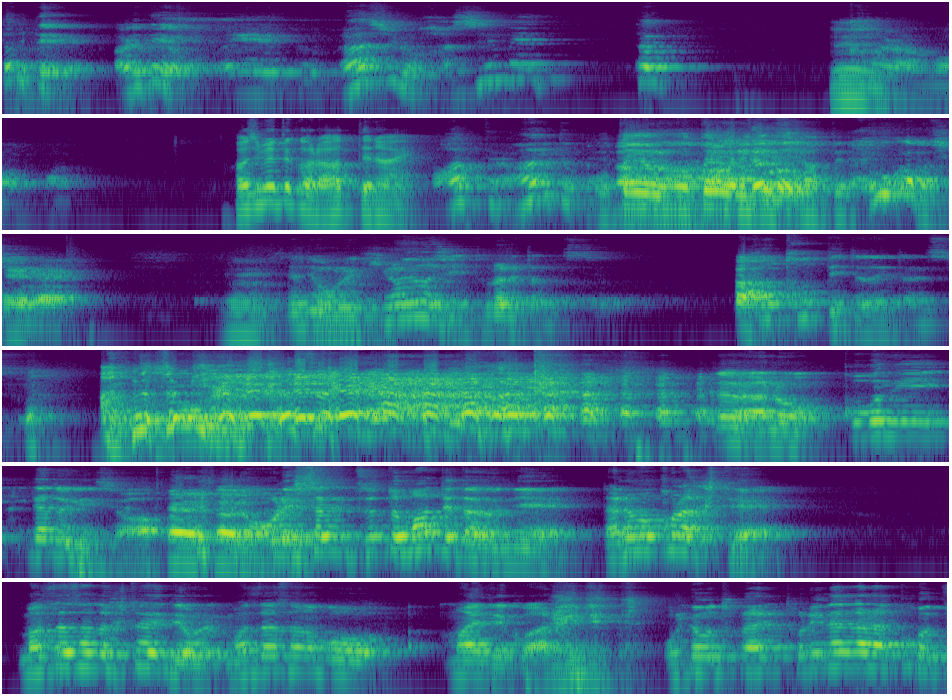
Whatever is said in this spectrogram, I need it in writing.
だってあれだよ。えっ、ー、とラジオ始めたかうんらは、初めてから会ってない。会ってないと思うお便りお便りでしか会ってないそうかもしれない。うん。でも俺火の用心に取られたんですよ。あ。と取っていただいたんですよ。あの時だからあのここにいた時でしょ俺下でずっと待ってたのに誰も来なくて松田さんと二人で俺松田さんのこう前でこう歩いてて俺を隣撮りながらこう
